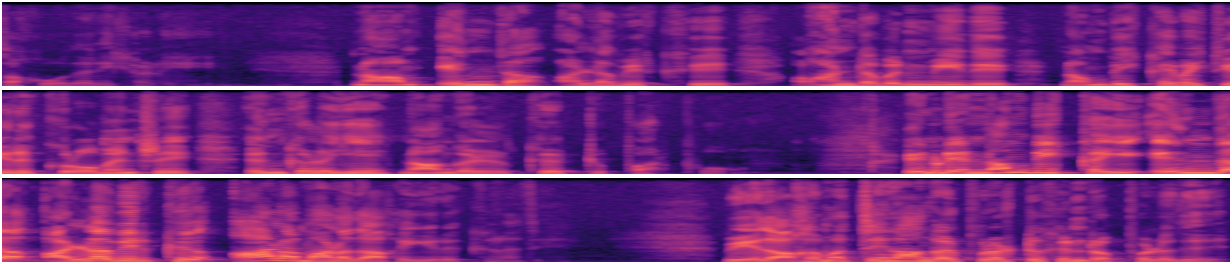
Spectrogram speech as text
சகோதரிகளே நாம் எந்த அளவிற்கு ஆண்டவன் மீது நம்பிக்கை வைத்திருக்கிறோம் என்று எங்களையே நாங்கள் கேட்டு பார்ப்போம். என்னுடைய நம்பிக்கை எந்த அளவிற்கு ஆழமானதாக இருக்கிறது? வேதாகமத்தை நாங்கள் புரட்டுகின்ற பொழுது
